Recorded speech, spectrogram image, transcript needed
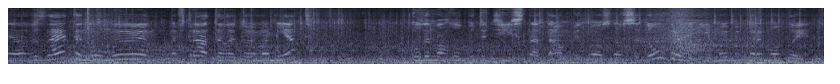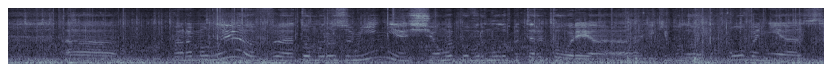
Е, Ви знаєте, ну ми втратили той момент, коли могло бути дійсно там відносно все добре, і ми би перемогли. Е, Перемогли в тому розумінні, що ми повернули би території, е, які були окуповані з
